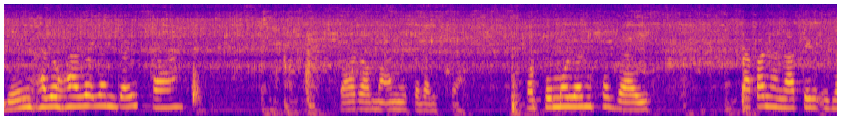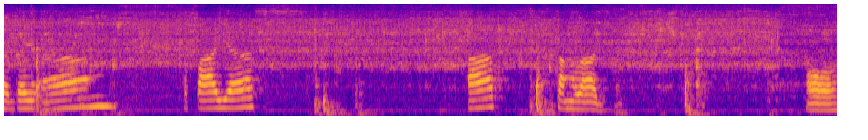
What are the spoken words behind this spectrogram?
Then, halo-halo lang guys ha. Para maano talaga siya. Pag pumulan siya guys, saka na natin ilagay ang kapayas at tanglad. Oh,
